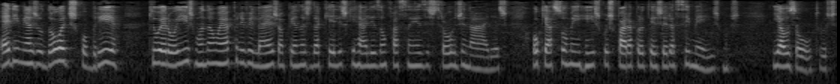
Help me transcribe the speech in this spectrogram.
Eri me ajudou a descobrir que o heroísmo não é privilégio apenas daqueles que realizam façanhas extraordinárias ou que assumem riscos para proteger a si mesmos e aos outros,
